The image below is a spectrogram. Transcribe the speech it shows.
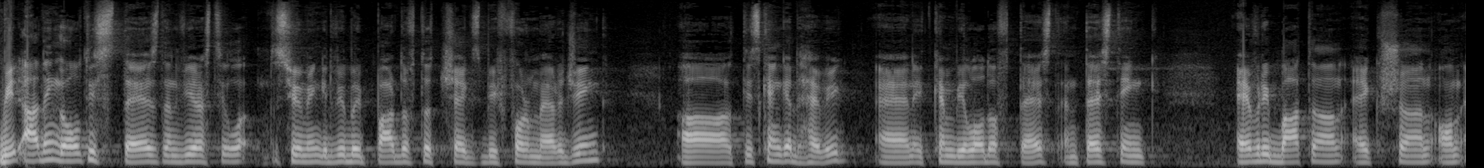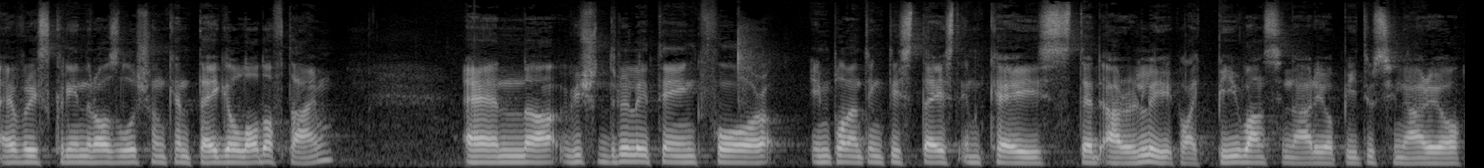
with adding all these tests, then we are still assuming it will be part of the checks before merging. Uh, this can get heavy, and it can be a lot of tests, and testing every button action on every screen resolution can take a lot of time. And uh, we should really think for implementing this test in case that are really like P1 scenario, P2 scenario,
